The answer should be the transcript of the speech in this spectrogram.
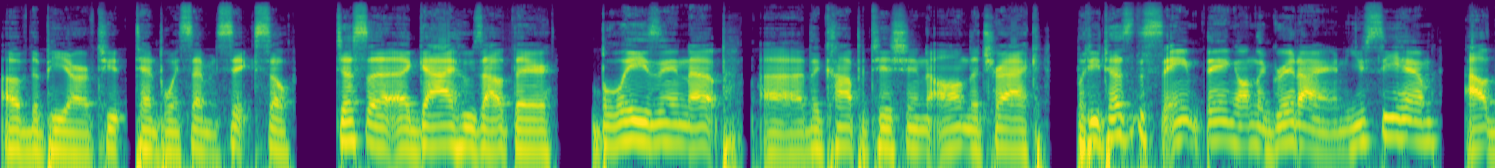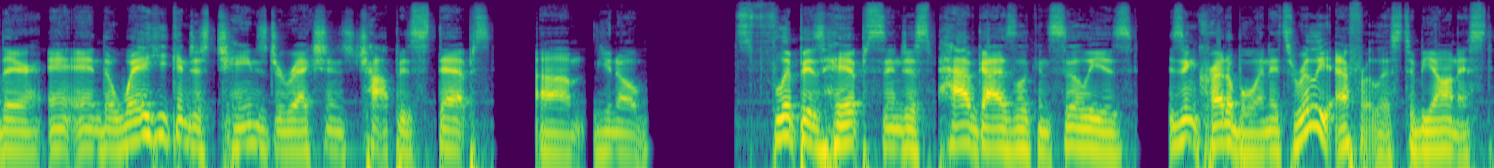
of the PR of 10.76. So just a, a guy who's out there blazing up uh, the competition on the track, but he does the same thing on the gridiron. You see him out there, and, and the way he can just change directions, chop his steps, um, you know, flip his hips, and just have guys looking silly is is incredible, and it's really effortless to be honest.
